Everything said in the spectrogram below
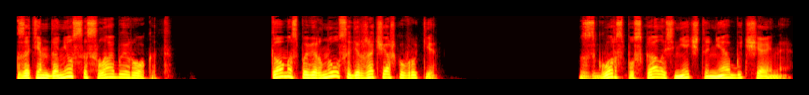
Затем донесся слабый рокот. Томас повернулся, держа чашку в руке. С гор спускалось нечто необычайное.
